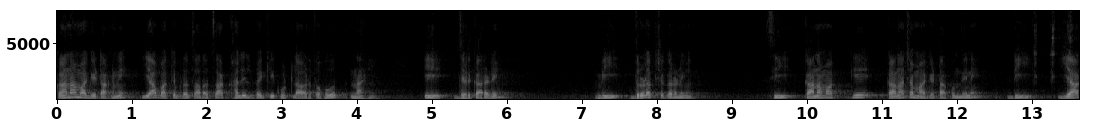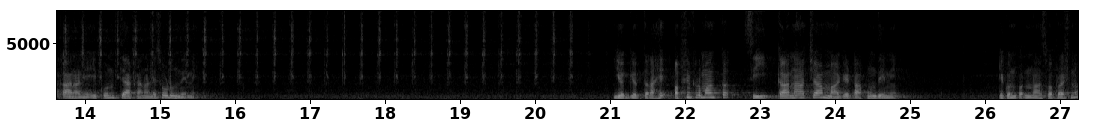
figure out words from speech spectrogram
कानामागे टाकणे या वाक्यप्रचाराचा खालीलपैकी कुठला अर्थ होत नाही? ए झिडकारणे बी दुर्लक्ष करणे. सी कानामागे कानाच्या मागे टाकून देणे. डी या कानाने एकूण त्या कानाने सोडून देणे. योग्य उत्तर आहे. ऑप्शन क्रमांक सी कानाच्या मागे टाकून देणे. एकोणपन्नासवा प्रश्न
